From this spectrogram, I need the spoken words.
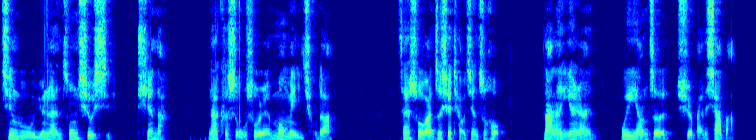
进入云岚宗休息，天哪，那可是无数人梦寐以求的啊。在说完这些条件之后，纳兰嫣然微扬着雪白的下巴，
